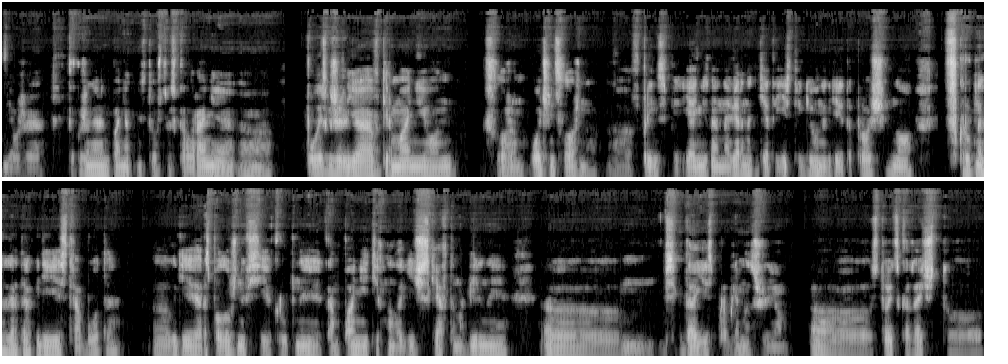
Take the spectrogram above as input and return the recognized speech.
я уже, как уже, наверное, понятно из того, что я сказал ранее, э, поиск жилья в Германии, он сложен, очень сложно, э, в принципе. Я не знаю, наверное, где-то есть регионы, где это проще, но в крупных городах, где есть работа, э, где расположены все крупные компании технологические, автомобильные, э, всегда есть проблемы с жильем. Стоит сказать, что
